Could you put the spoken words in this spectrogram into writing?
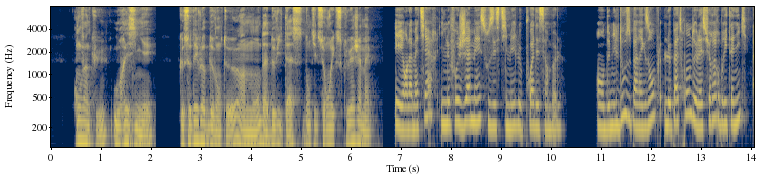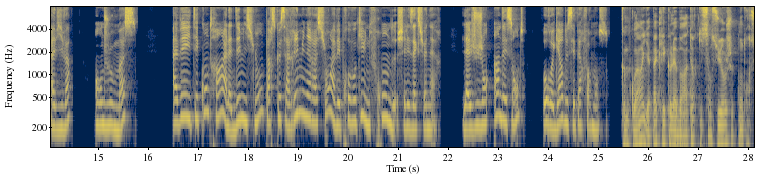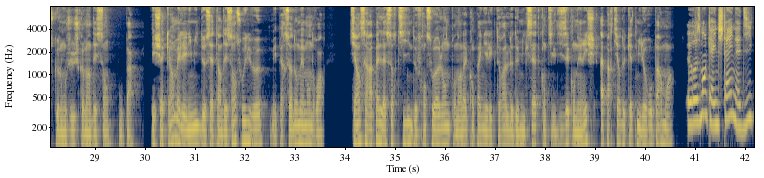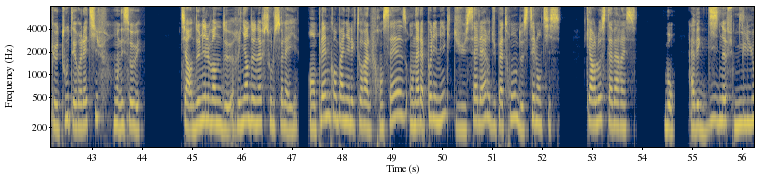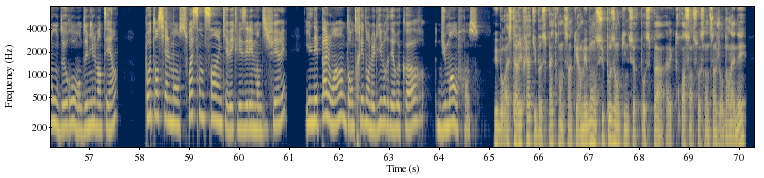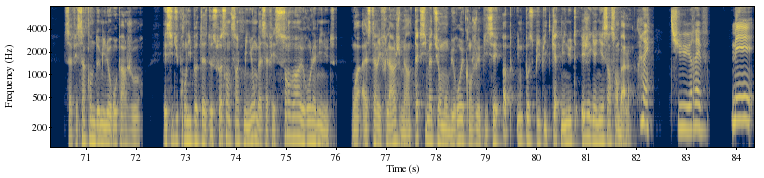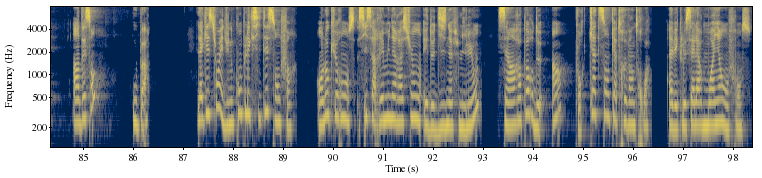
convaincus ou résignés, que se développe devant eux un monde à deux vitesses dont ils seront exclus à jamais. Et en la matière, il ne faut jamais sous-estimer le poids des symboles. En 2012, par exemple, le patron de l'assureur britannique Aviva, Andrew Moss, avait été contraint à la démission parce que sa rémunération avait provoqué une fronde chez les actionnaires, la jugeant indécente au regard de ses performances. Comme quoi, il n'y a pas que les collaborateurs qui s'insurgent contre ce que l'on juge comme indécent ou pas. Et chacun met les limites de cette indécence où il veut, mais personne au même endroit. Tiens, ça rappelle la sortie de François Hollande pendant la campagne électorale de 2007 quand il disait qu'on est riche à partir de 4000 euros par mois. Heureusement qu'Einstein a dit que tout est relatif, on est sauvé. Tiens, 2022, rien de neuf sous le soleil. En pleine campagne électorale française, on a la polémique du salaire du patron de Stellantis, Carlos Tavares. Bon, avec 19 millions d'euros en 2021, potentiellement 65 avec les éléments différés, il n'est pas loin d'entrer dans le livre des records, du moins en France. Mais bon, à ce tarif-là, tu bosses pas 35 heures. Mais bon, en supposant qu'il ne se repose pas avec 365 jours dans l'année, ça fait 52 000 euros par jour. Et si tu prends l'hypothèse de 65 millions, bah ça fait 120 euros la minute. Moi, à ce tarif-là, je mets un taximat sur mon bureau et quand je vais pisser, hop, une pause pipi de 4 minutes et j'ai gagné 500 balles. Ouais, tu rêves. Mais indécent Ou pas? La question est d'une complexité sans fin. En l'occurrence, si sa rémunération est de 19 millions, c'est un rapport de 1 pour 483, avec le salaire moyen en France.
